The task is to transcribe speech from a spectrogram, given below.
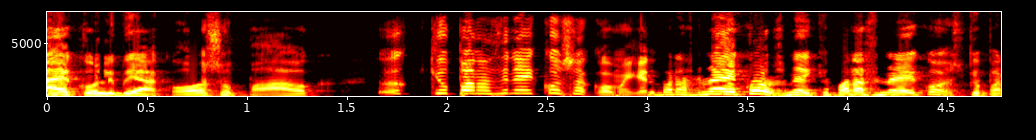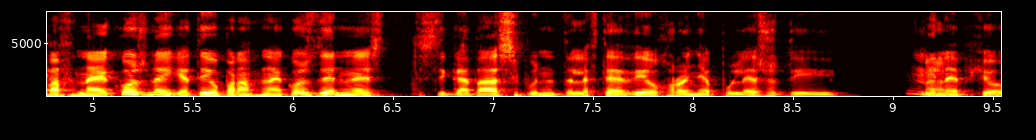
ΑΕΚ, ο Ολυμπιακός, ο ΠΑΟΚ. Ε, Και ο Παναθηναϊκός ακόμα. Και Γιατί... ο Παναθηναϊκός, ναι, και ο Παναθηναϊκός. Και ο Παναθηναϊκός, ναι, γιατί ο Παναθηναϊκός δεν είναι στην κατάσταση που είναι τα τελευταία δύο χρόνια που λες ότι Ναι. είναι πιο.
